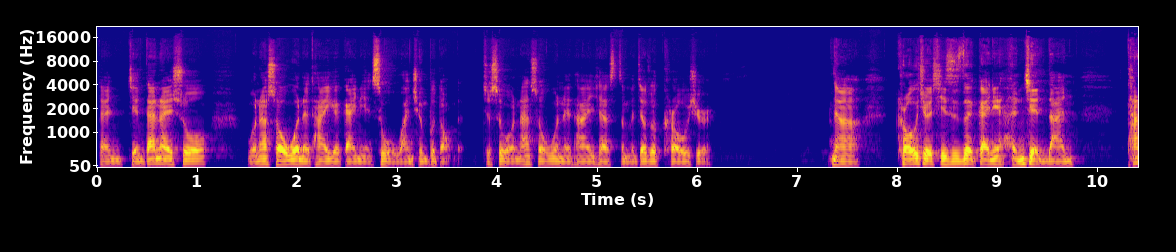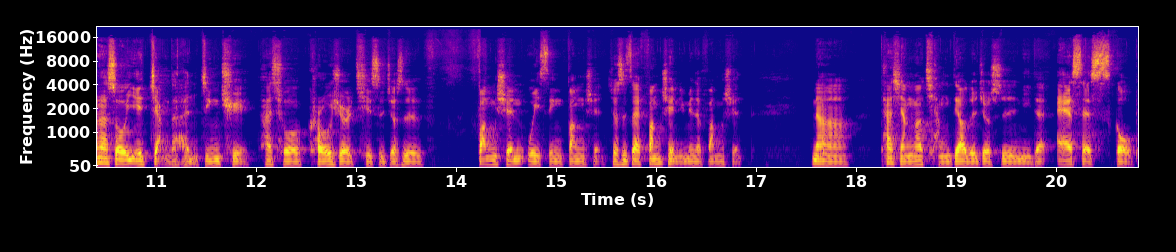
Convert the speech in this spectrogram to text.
但简单来说，我那时候问了他一个概念，是我完全不懂的，就是我那时候问了他一下什么叫做 Closure。那 Closure 其实这个概念很简单，他那时候也讲的很精确。他说 Closure 其实就是 function within function，就是在 function 里面的 function。那他想要强调的就是你的 access scope。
